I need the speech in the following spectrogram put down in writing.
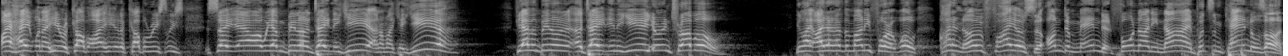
I hate when I hear a couple, I heard a couple recently say, Yeah, oh, we haven't been on a date in a year. And I'm like, A year? If you haven't been on a date in a year, you're in trouble. You're like, I don't have the money for it. Well, I don't know, Fios on demand at $4.99, put some candles on,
